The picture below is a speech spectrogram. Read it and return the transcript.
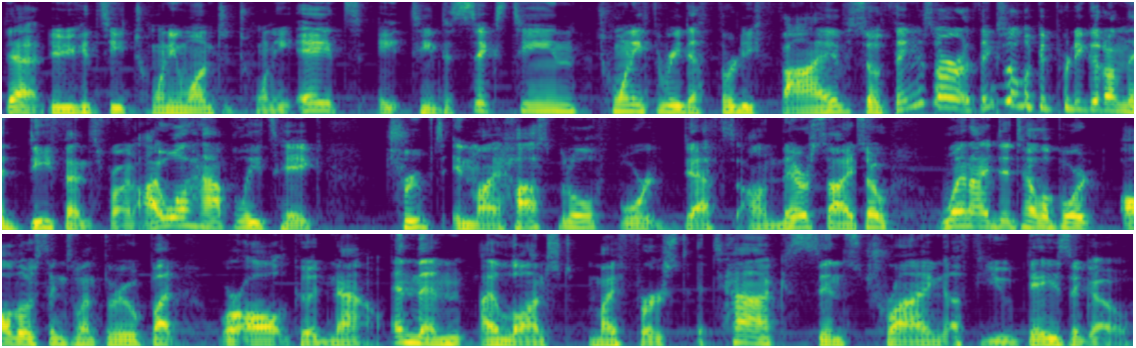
dead. Here you can see 21 to 28 18 to 16 23 to 35 so things are things are looking pretty good on the defense front. I will happily take troops in my hospital for deaths on their side. So when I did teleport all those things went through but we're all good now. And then I launched my first attack since trying a few days ago.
